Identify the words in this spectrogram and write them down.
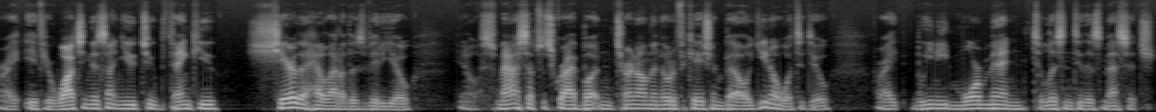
All right. If you're watching this on YouTube, thank you. Share the hell out of this video. You know, smash that subscribe button, turn on the notification bell. You know what to do. All right. We need more men to listen to this message.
